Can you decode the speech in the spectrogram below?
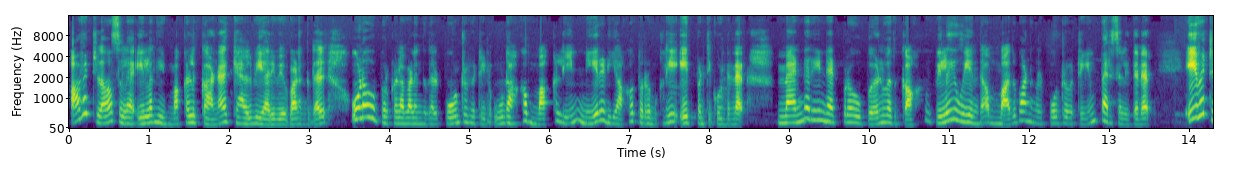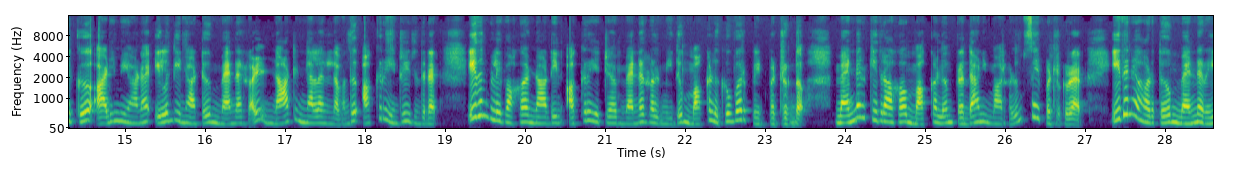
அவற்றில் சில இலங்கை மக்களுக்கான கல்வி அறிவை வழங்குதல் உணவுப் பொருட்களை வழங்குதல் போன்றவற்றின் ஊடாக மக்களின் நேரடியாக தொடர்புகளை ஏற்படுத்தி கொண்டனர் மன்னரின் நட்புறவு பேணுவதற்காக விலை உயர்ந்த மதுபானங்கள் போன்றவற்றையும் பரிசளித்தனர். இவற்றுக்கு அடிமையான இலங்கை நாட்டு மன்னர்கள் நாட்டின் நலனில் வந்து அக்கறையின்றி இருந்தனர். இதன் விளைவாக நாட்டின் அக்கறையற்ற மன்னர்கள் மீது மக்களுக்கு வெறுப்பு ஏற்பட்டிருந்தது. மன்னருக்கு எதிராக மக்களும் பிரதானிமார்களும் செயற்பட்டிருக்கிறார். இதனை அடுத்து மன்னரை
